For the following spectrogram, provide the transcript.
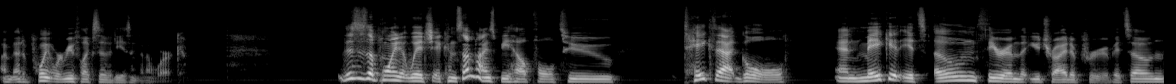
I'm at a point where reflexivity isn't going to work. This is a point at which it can sometimes be helpful to take that goal and make it its own theorem that you try to prove, its own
